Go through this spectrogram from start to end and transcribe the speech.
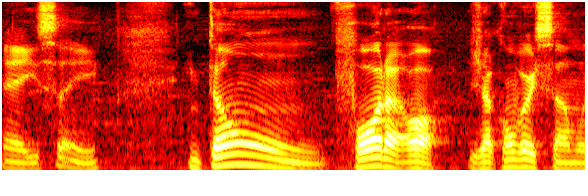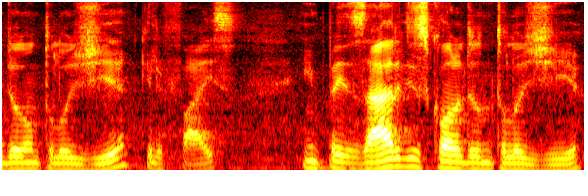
É isso aí. Então, fora, ó, já conversamos de odontologia que ele faz, empresário de escola de odontologia,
